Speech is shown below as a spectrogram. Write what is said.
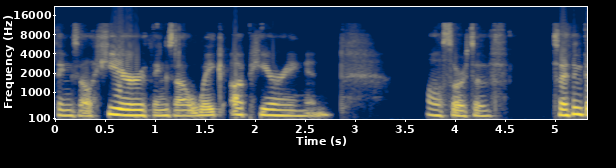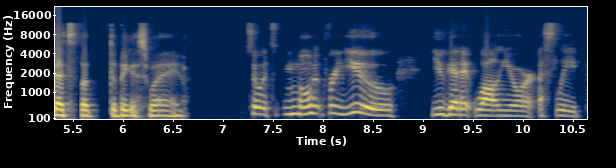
things I'll hear, things I'll wake up hearing, and all sorts of so I think that's the the biggest way. So it's mo- for you, you get it while you're asleep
